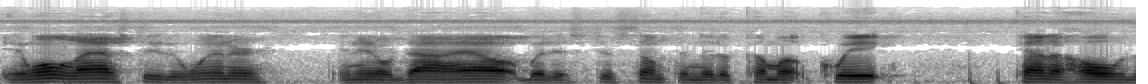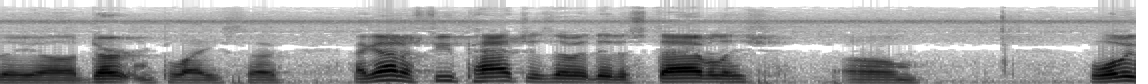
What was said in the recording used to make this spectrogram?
it won't last through the winter and it'll die out, but it's just something that'll come up quick, kind of hold the uh, dirt in place. So I got a few patches of it that establish. Um, what we're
